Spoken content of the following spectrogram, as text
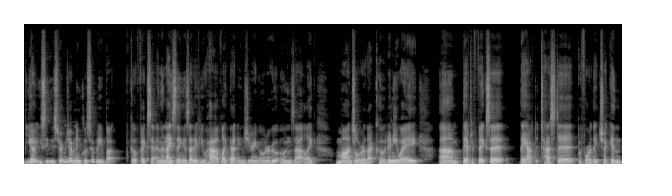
you you see these terms you have an inclusivity bug. Go fix it. And the nice thing is that if you have like that engineering owner who owns that like module or that code anyway um, they have to fix it they have to test it before they check in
